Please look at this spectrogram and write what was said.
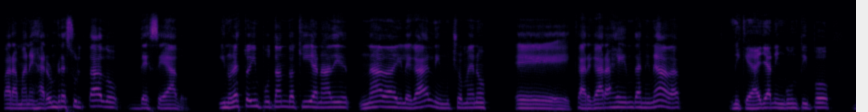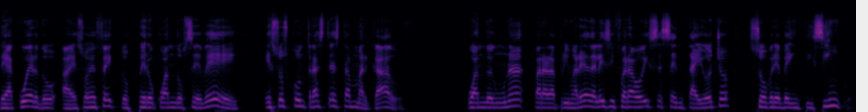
para manejar un resultado deseado. Y no le estoy imputando aquí a nadie nada ilegal, ni mucho menos eh, cargar agendas ni nada, ni que haya ningún tipo de acuerdo a esos efectos, pero cuando se ve esos contrastes tan marcados, cuando en una, para la primaria de ley, si fuera hoy, 68 sobre 25.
